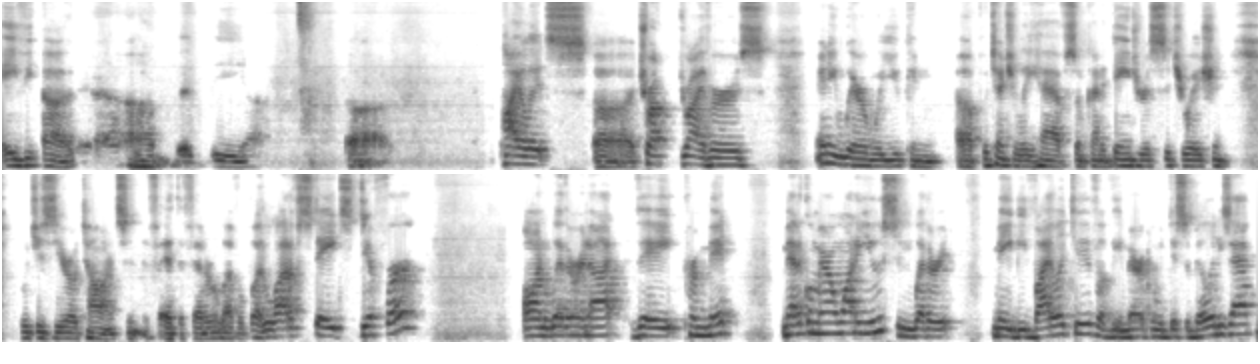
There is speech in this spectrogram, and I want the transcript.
AV, uh, uh, the pilots, truck drivers, anywhere where you can potentially have some kind of dangerous situation, which is zero tolerance the, at the federal level. But a lot of states differ on whether or not they permit medical marijuana use and whether it may be violative of the American with Disabilities Act.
